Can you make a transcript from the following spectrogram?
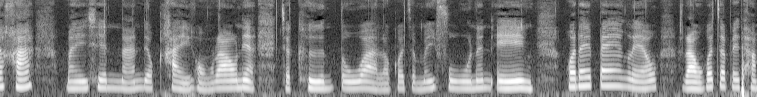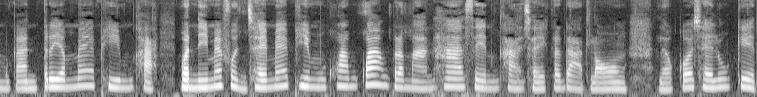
นะคะ ไม่เช่นนั้นเดี๋ยวไข่ของเราเนี่ยจะคืนตัวแล้วก็จะไม่ฟูนั่นเอง พอได้แป้งแล้วเราก็จะไปทำการเตรียมแม่พิมพ์ค่ะ วันนี้แม่ฝนใช้แม่พิมพ์ความกว้างประมาณ 5 เซนค่ะ ใช้กระดาษรอง แล้วก็ใช้ลูกเกด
